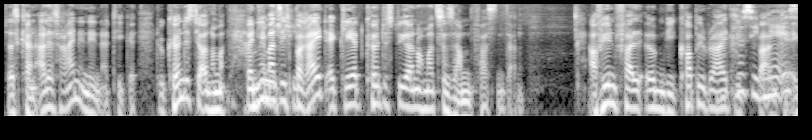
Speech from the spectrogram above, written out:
Das kann alles rein in den Artikel. Du könntest ja auch nochmal, wenn jemand sich bereit erklärt, könntest du ja nochmal zusammenfassen dann. Auf jeden Fall irgendwie Copyright. Chrissy, mehr Anke ist es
